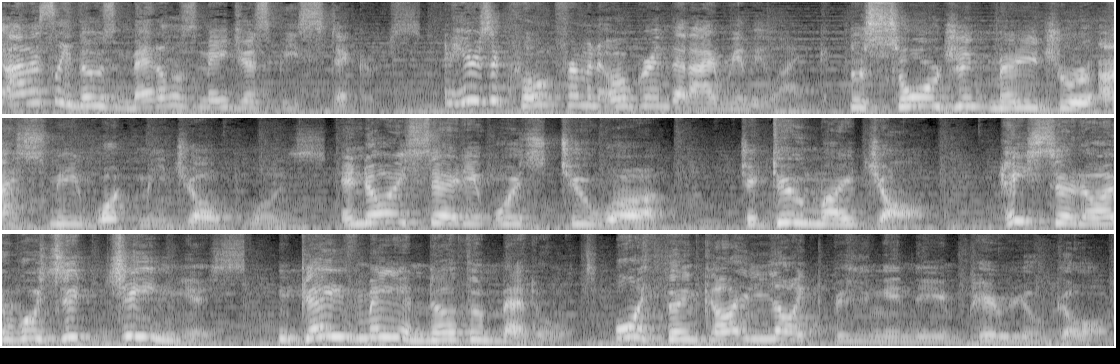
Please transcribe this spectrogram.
Honestly, those medals may just be stickers. And here's a quote from an Ogryn that I really like. The sergeant major asked me what my job was, and I said it was to, uh, to do my job. He said I was a genius and gave me another medal. I think I like being in the Imperial Guard.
